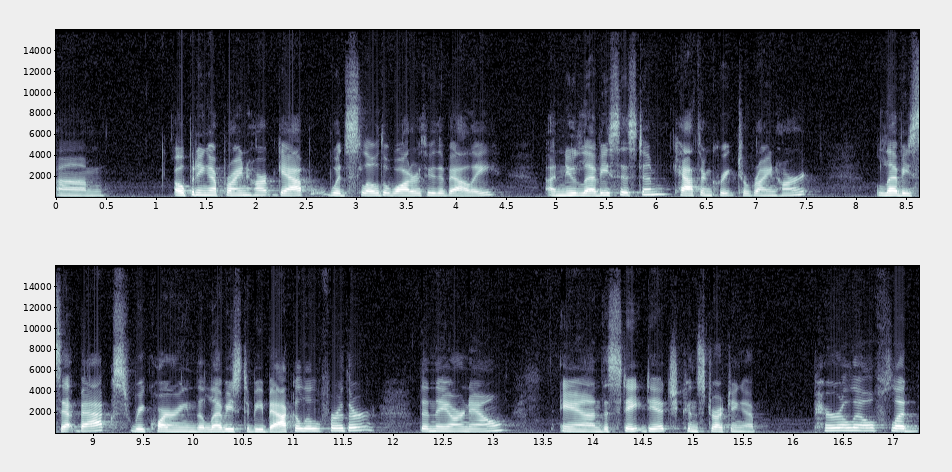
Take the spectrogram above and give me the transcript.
Um, opening up Reinhardt Gap would slow the water through the valley. A new levee system, Catherine Creek to Reinhardt. Levee setbacks, requiring the levees to be back a little further than they are now. And the state ditch constructing a parallel flood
